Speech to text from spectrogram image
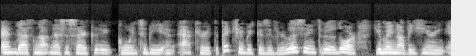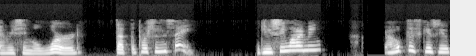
And that's not necessarily going to be an accurate depiction because if you're listening through the door, you may not be hearing every single word that the person is saying. Do you see what I mean? I hope this gives you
